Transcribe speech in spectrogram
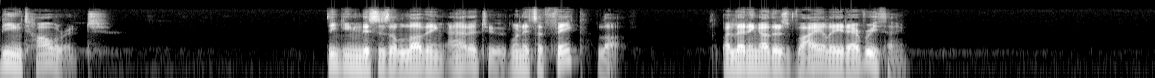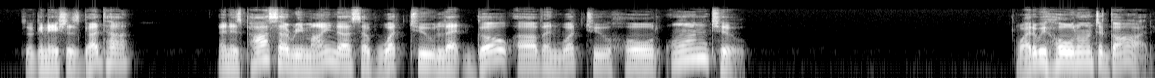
being tolerant thinking this is a loving attitude when it's a fake love, by letting others violate everything. So Ganesha's Gadha and his Pasa remind us of what to let go of and what to hold on to. Why do we hold on to God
